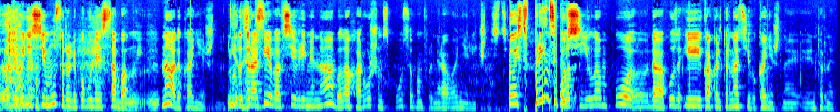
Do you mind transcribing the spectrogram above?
Или вынеси мусор, или погуляй с собакой. Надо, конечно. Трудотерапия во все времена была хорошим способом формирования личности. То есть, в принципе, По вот- силам, по, э, да, по, и как альтернатива, конечно, э, интернету.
